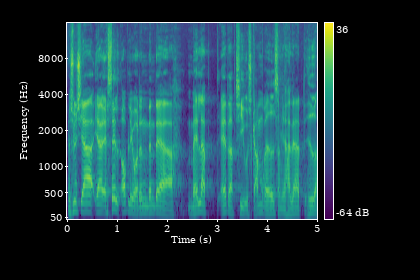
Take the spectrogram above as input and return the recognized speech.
Jeg synes, jeg, jeg, jeg selv oplever den, den der maladaptive skamrede, som jeg har lært, det hedder,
